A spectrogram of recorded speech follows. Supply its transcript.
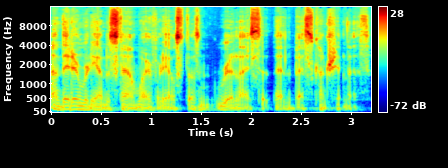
And they don't really understand why everybody else doesn't realize that they're the best country on earth.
